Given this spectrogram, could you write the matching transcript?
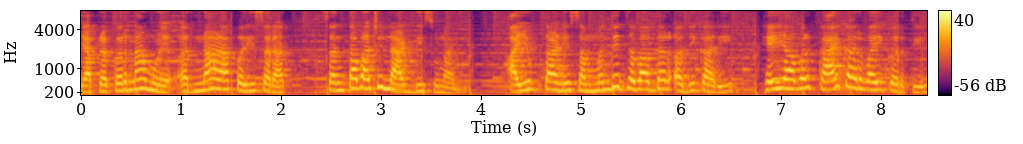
या प्रकरणामुळे अर्नाळा परिसरात संतापाची लाट दिसून आली. आयुक्त आणि संबंधित जबाबदार अधिकारी हे यावर काय कारवाई करतील?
